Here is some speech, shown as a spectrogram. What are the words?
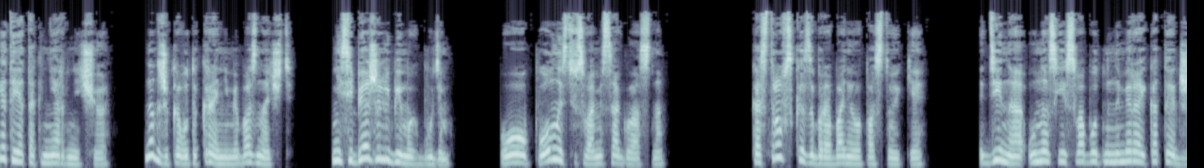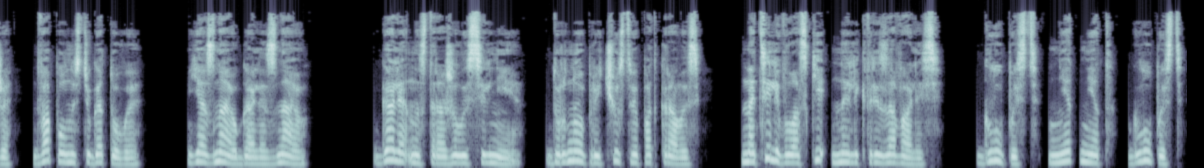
Это я так нервничаю. Надо же кого-то крайними обозначить. Не себя же любимых будем. О, полностью с вами согласна. Костровская забарабанила по стойке. «Дина, у нас есть свободные номера и коттеджи, два полностью готовые». «Я знаю, Галя, знаю». Галя насторожилась сильнее. Дурное предчувствие подкралось. На теле волоски наэлектризовались. Глупость. Нет-нет, глупость.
